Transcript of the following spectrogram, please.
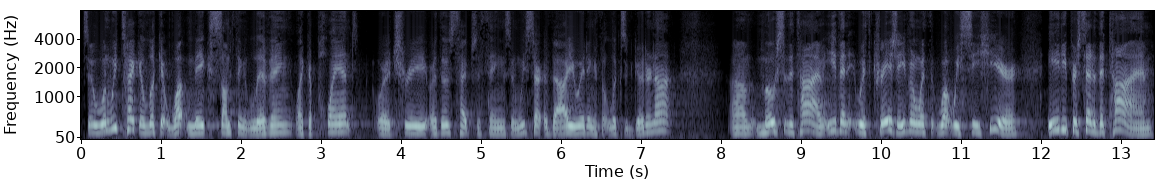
So when we take a look at what makes something living, like a plant or a tree or those types of things, and we start evaluating if it looks good or not, um, most of the time, even with creation, even with what we see here, 80% of the time,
